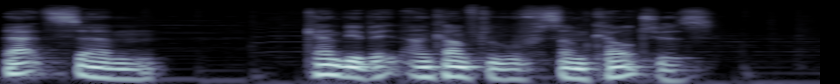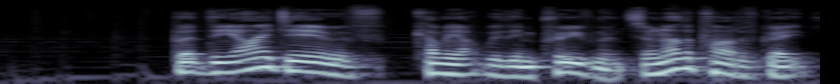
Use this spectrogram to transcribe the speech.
That's um, can be a bit uncomfortable for some cultures. But the idea of coming up with improvements, so another part of great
